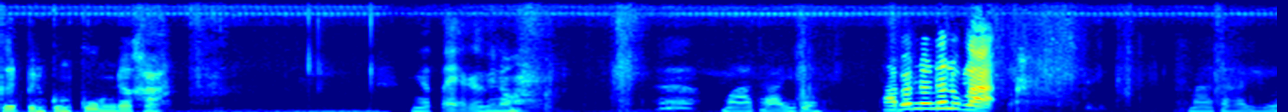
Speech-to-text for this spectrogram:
เกิดเป็นกลุ่มๆเด้อค่ะเนี่ยแตกเลยพี่น้อง มาถ่ายอยู่คนถ่ายแป๊บนึงได้อลูกละ มาถ่ายอยู่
